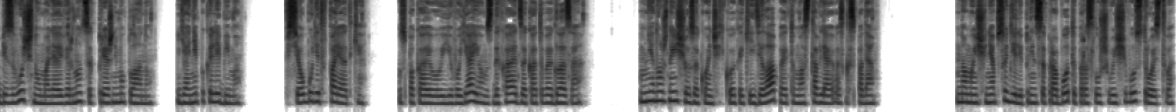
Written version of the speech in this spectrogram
беззвучно умоляя вернуться к прежнему плану. Я непоколебима. Все будет в порядке. Успокаиваю его я, и он вздыхает, закатывая глаза. Мне нужно еще закончить кое-какие дела, поэтому оставляю вас, господа. Но мы еще не обсудили принцип работы прослушивающего устройства.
